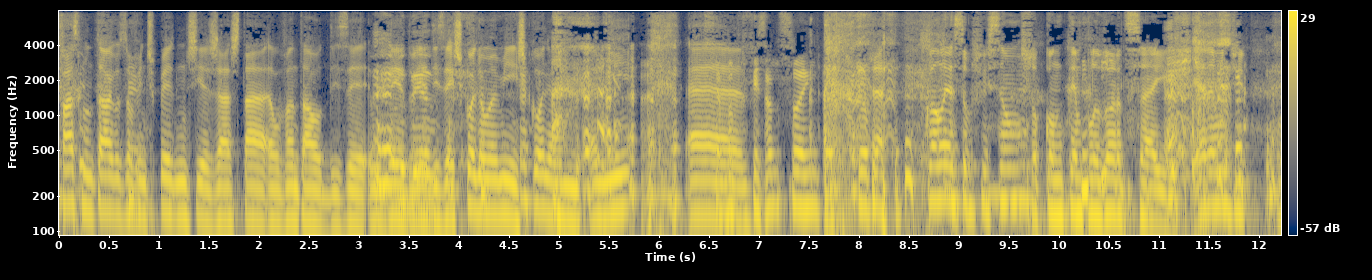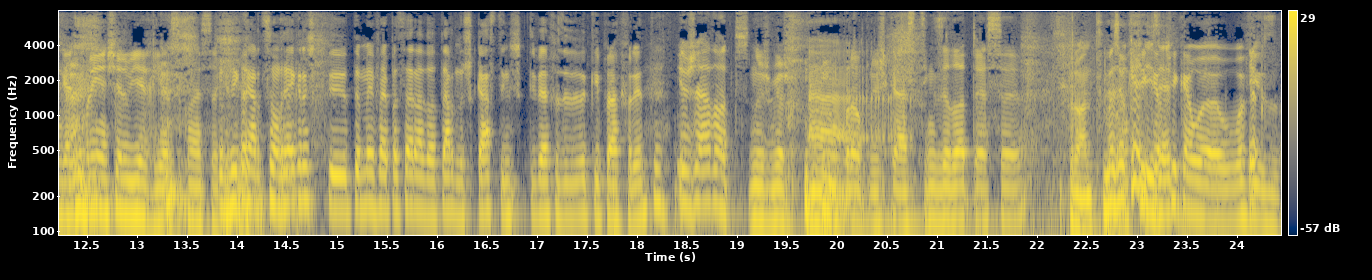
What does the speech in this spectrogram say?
Faço notar os ouvintes, Pedro Mexia já está a levantar o, dizer, o dedo e a dizer escolham a mim, escolham a mim. É uma Ah, profissão de sonho. Qual é a sua profissão? Sou contemplador de seios. Era muito giro. Um gajo preencher o IRS com essa. Ricardo, são regras que também vai passar a adotar nos castings que tiver a fazer daqui para a frente? Eu já adoto nos meus próprios castings, adoto essa. Pronto. Mas eu quero fica, dizer- Fica o, o aviso.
